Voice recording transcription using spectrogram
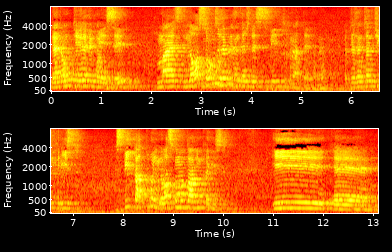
né, não queira reconhecer, mas nós somos o representante desse Espírito aqui na Terra, né? representante de Cristo. O Espírito atua em nós como atuava em Cristo. E, é,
